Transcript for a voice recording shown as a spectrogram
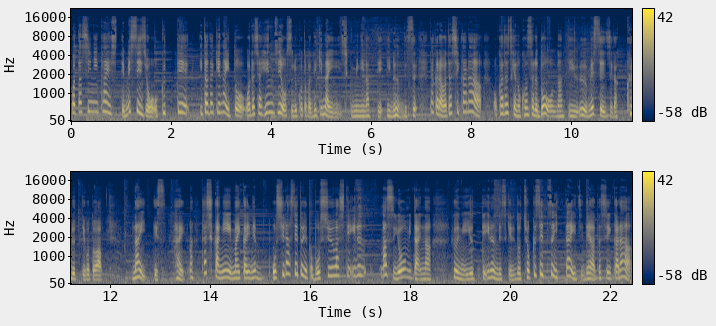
私に対してメッセージを送っていただけないと私は返事をすることができない仕組みになっているんですだから私からお片付けのコンサルどうなんていうメッセージが来るっていうことはないです。はい、まあ、確かに毎回ねお知らせというか募集はしていますよみたいな風に言っているんですけれど直接1対1で私から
